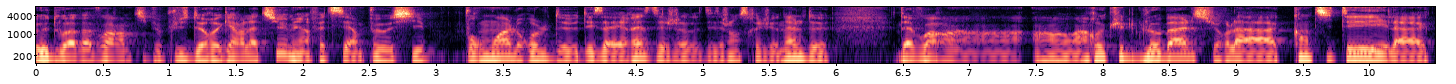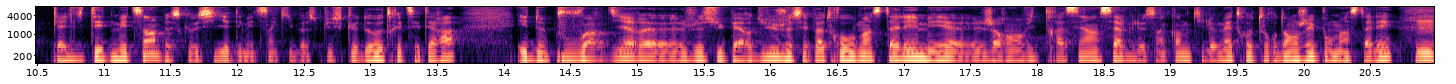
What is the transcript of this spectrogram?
Eux doivent avoir un petit peu plus de regard là-dessus, mais en fait, c'est un peu aussi pour moi le rôle de- des ARS, des, ag- des agences régionales, de d'avoir un, un- un recul global sur la quantité et la qualité de médecins, parce qu'aussi il y a des médecins qui bossent plus que d'autres, etc. Et de pouvoir dire euh, je suis perdu, je sais pas trop où m'installer, mais euh, j'aurais envie de tracer un cercle de 50 km autour d'Angers pour m'installer. Hmm.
